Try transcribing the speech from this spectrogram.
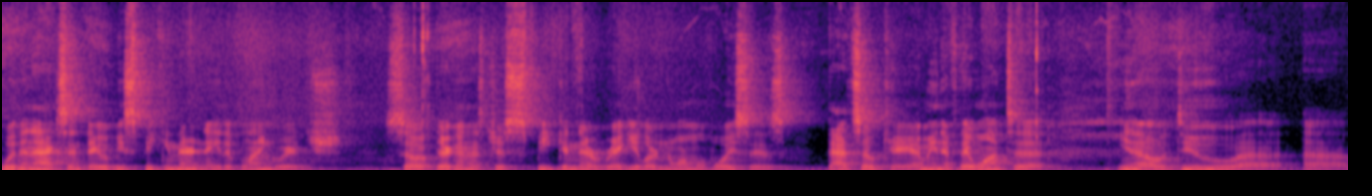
with an accent. They would be speaking their native language. So if they're gonna just speak in their regular, normal voices, that's okay. I mean, if they want to, you know, do. Uh, uh,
